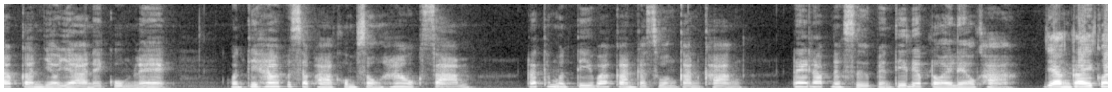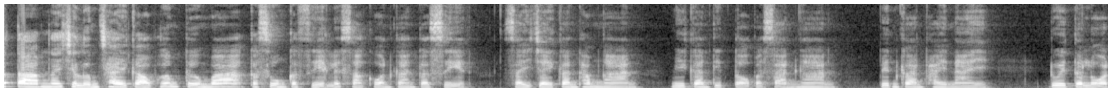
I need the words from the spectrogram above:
รับการเยียวยาในกลุ่มแรก วันที่ 5 พฤษภาคม 2563 รัฐมนตรีว่าการกระทรวงการคลัง ได้รับหนังสือเป็นที่เรียบร้อยแล้วค่ะ อย่างไรก็ตามนายเฉลิมชัยกล่าวเพิ่มเติมว่ากระทรวงเกษตรและสหกรณ์การเกษตร ใส่ใจการทำงาน มีการติดต่อประสานงาน เป็นการภายใน โดยตลอด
